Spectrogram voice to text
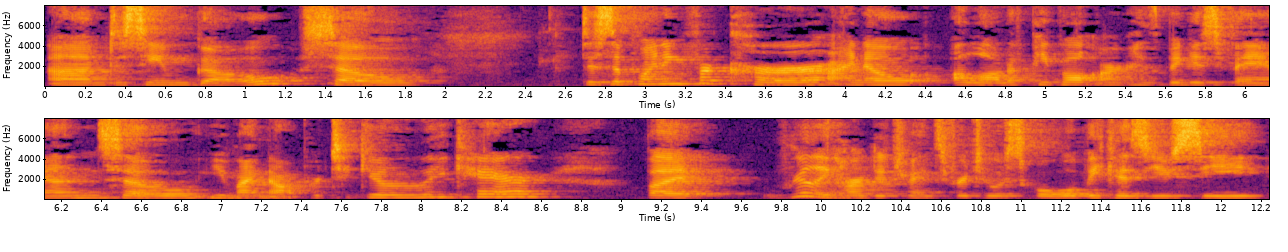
um, to see him go. So disappointing for Kerr. I know a lot of people aren't his biggest fan, so you might not particularly care, but really hard to transfer to a school because you see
